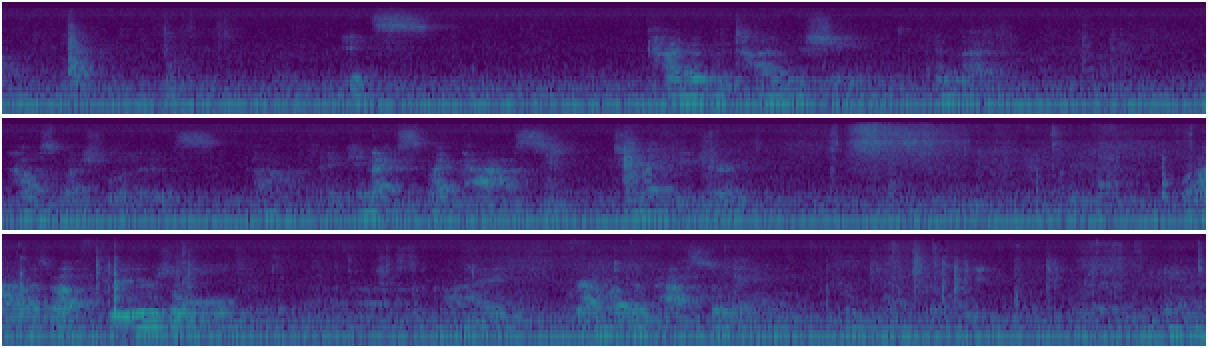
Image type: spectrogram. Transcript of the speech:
Um, It's kind of a time machine in that how special it is. Uh, it connects my past to my future. When I was about three years old, grandmother passed away from cancer. And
